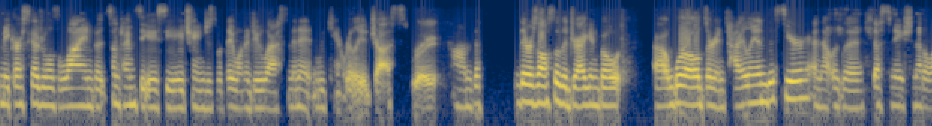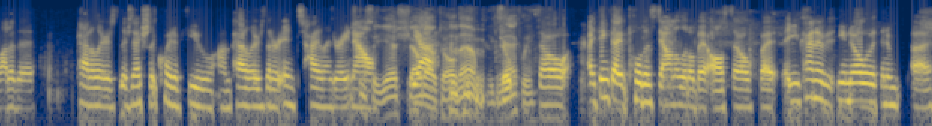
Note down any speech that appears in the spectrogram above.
make our schedules align, but sometimes the ACA changes what they want to do last minute and we can't really adjust. Right. Um, the, there's also the Dragon Boat uh, Worlds are in Thailand this year, and that was a destination that a lot of the paddlers. There's actually quite a few um, paddlers that are in Thailand right now. Say, yeah, shout yeah. out to all them. exactly. So I think that pulled us down a little bit also, but you kind of you know with a uh,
